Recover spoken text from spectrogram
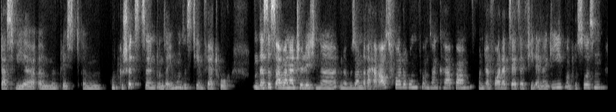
dass wir ähm, möglichst ähm, gut geschützt sind, unser Immunsystem fährt hoch. Und das ist aber natürlich eine, eine besondere Herausforderung für unseren Körper und erfordert sehr, sehr viel Energie und Ressourcen.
